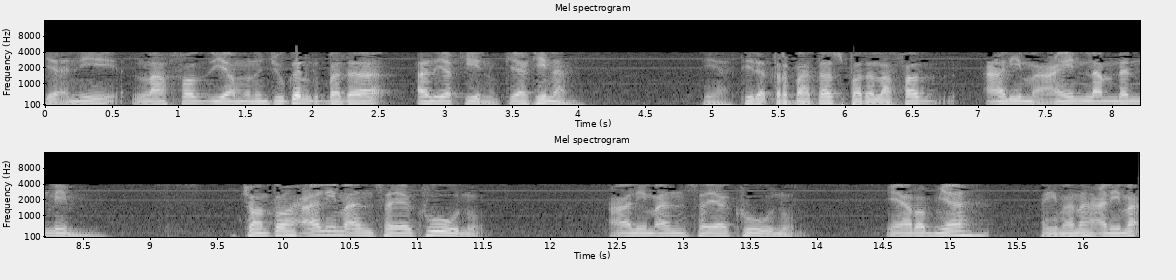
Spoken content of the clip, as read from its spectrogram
yakni lafaz yang menunjukkan kepada al-yakin, keyakinan. Ya, tidak terbatas pada lafaz alim ain lam dan mim. Contoh alim an sayakunu. Alim an sayakunu. Ya Arabnya Bagaimana alima?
